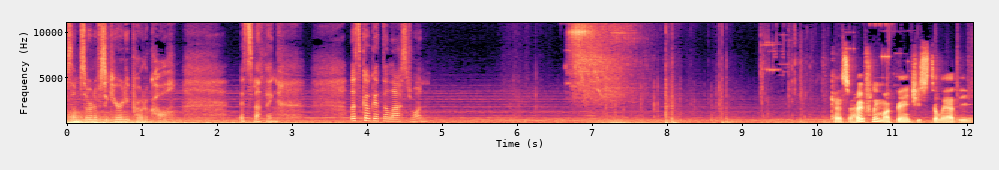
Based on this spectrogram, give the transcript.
some sort of security protocol. It's nothing. Let's go get the last one. Okay, so hopefully my Banshee's still out here.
